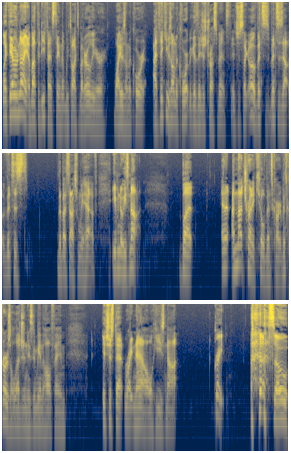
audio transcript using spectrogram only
Like the other night about the defense thing that we talked about earlier, why he was on the court. I think he was on the court because they just trust Vince. It's just like, oh, Vince is Vince is out. Vince is the best option we have, even though he's not. But and I'm not trying to kill Vince Carter. Vince Carter's a legend. He's gonna be in the Hall of Fame. It's just that right now he's not great. so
